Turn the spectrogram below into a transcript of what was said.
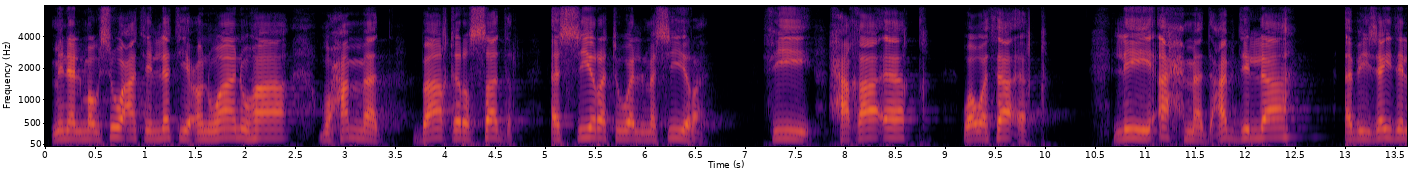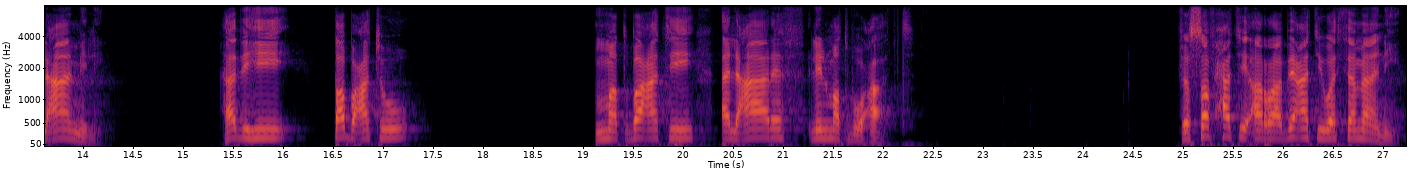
من الموسوعة التي عنوانها محمد باقر الصدر السيرة والمسيرة في حقائق ووثائق لأحمد عبد الله أبي زيد العاملي. هذه طبعة مطبعة العارف للمطبوعات. في الصفحة الرابعة والثمانين.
